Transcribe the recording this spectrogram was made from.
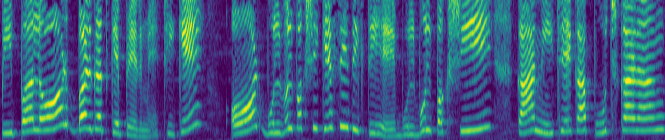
पीपल और बरगद के पेड़ में, ठीक है? और बुलबुल पक्षी कैसी दिखती है? बुलबुल पक्षी का नीचे का पूछ का रंग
